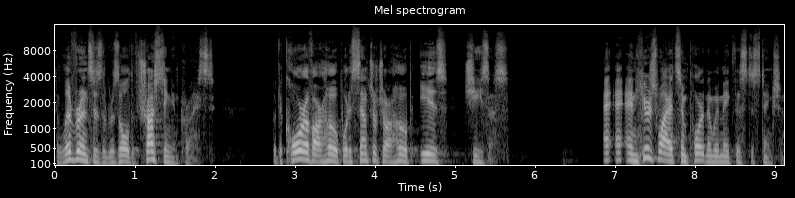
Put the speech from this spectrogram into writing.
Deliverance is the result of trusting in Christ. But the core of our hope, what is central to our hope, is Jesus. And here's why it's important that we make this distinction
